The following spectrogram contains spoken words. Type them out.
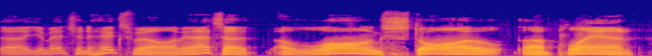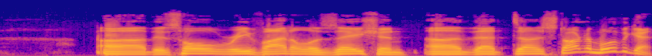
uh, you mentioned Hicksville. I mean, that's a, a long stall uh, plan. Uh, this whole revitalization uh, that uh, starting to move again.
